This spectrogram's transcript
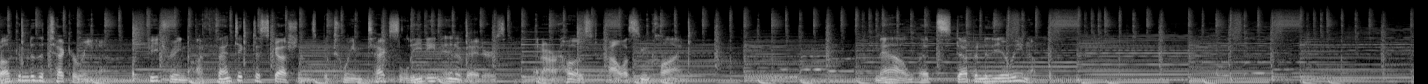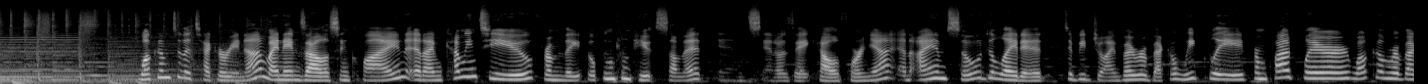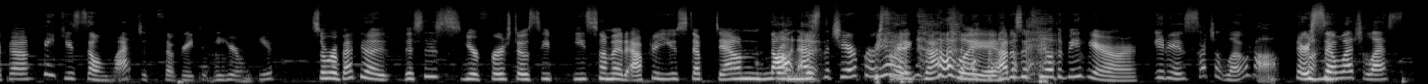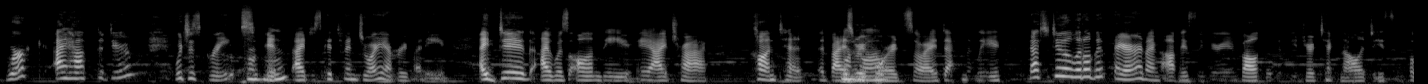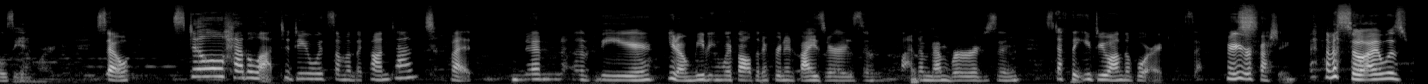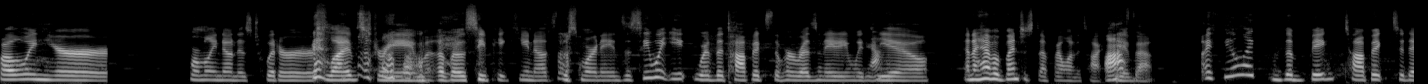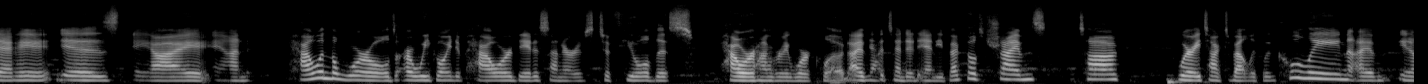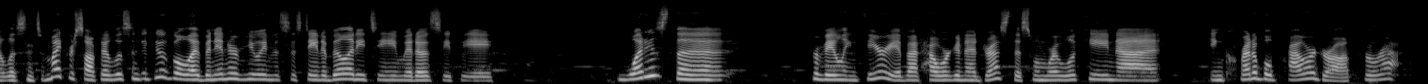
Welcome to the Tech Arena, featuring authentic discussions between tech's leading innovators and our host, Allyson Klein. Now, let's step into the arena. Welcome to the Tech Arena. My name is Allyson Klein, and I'm coming to you from the Open Compute Summit in San Jose, California. And I am so delighted to be joined by Rebecca Weekly from Cloudflare. Welcome, Rebecca. Thank you so much. It's so great to be here with you. So, Rebecca, this is your first OCP summit after you stepped down. Not as the, the chairperson. Yeah, exactly. How does it feel to be here? It is such a load off. There's uh-huh. so much less work I have to do, which is great. Mm-hmm. And I just get to enjoy everybody. I did, I was on the AI track content advisory uh-huh. board, so I definitely got to do a little bit there. And I'm obviously very involved with the Future Technology Symposium work. So still had a lot to do with some of the content, but none of the, you know, meeting with all the different advisors and platinum members and stuff that you do on the board. So very refreshing. so I was following your formerly known as Twitter live stream of OCP keynotes this morning to see what you were the topics that were resonating with yeah. you. And I have a bunch of stuff I want to talk awesome. to you about. I feel like the big topic today is AI and how in the world are we going to power data centers to fuel this power hungry workload? I've yeah. attended Andy Bechtolsheim's talk where he talked about liquid cooling. I've, you know, listened to Microsoft. I've listened to Google. I've been interviewing the sustainability team at OCP. What is the prevailing theory about how we're going to address this when we're looking at incredible power draw per rack?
